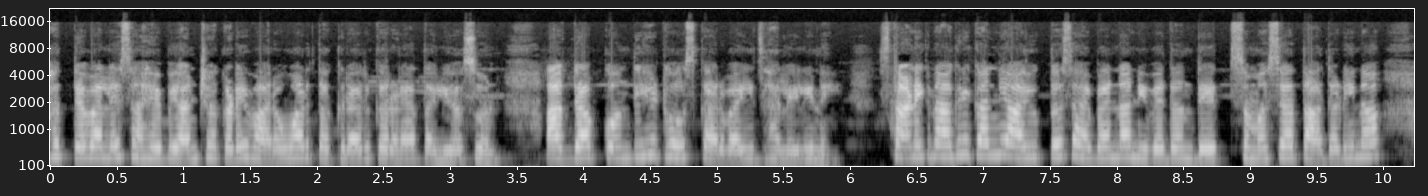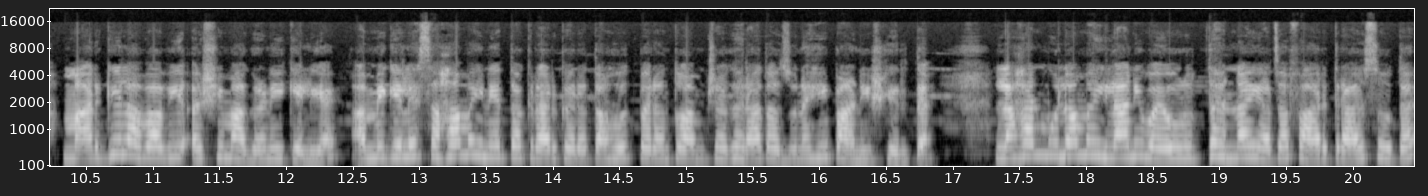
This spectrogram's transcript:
फत्तेवाले साहेब यांच्याकडे वारंवार तक्रार करण्यात आली असून अद्याप कोणतीही ठोस कारवाई झालेली नाही. स्थानिक नागरिकांनी आयुक्त साहेबांना निवेदन देत समस्या तातडीनं मार्गी लावावी अशी मागणी केली आहे. आम्ही गेले सहा महिने तक्रार करत आहोत परंतु आमच्या घरात अजूनही पाणी शिरतंय. लहान मुलं महिला आणि वयोवृद्धांना याचा फार त्रास होत आहे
